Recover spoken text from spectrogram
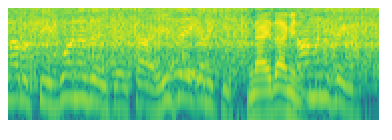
ना बघ ती गोनच आहे का हीच आहे का नक्की? नाही दामिनी का म्हणत आहे का?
